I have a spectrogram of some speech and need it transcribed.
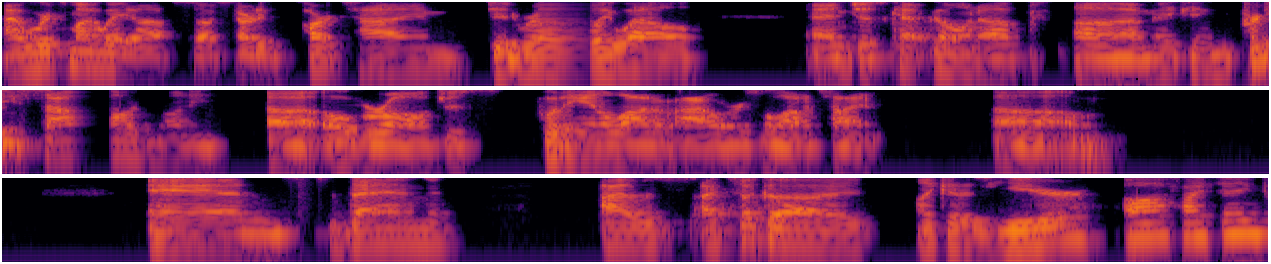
I worked my way up. So I started part time, did really well, and just kept going up, uh, making pretty solid money uh, overall, just putting in a lot of hours, a lot of time. Um, and then I was, I took a like a year off, I think,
